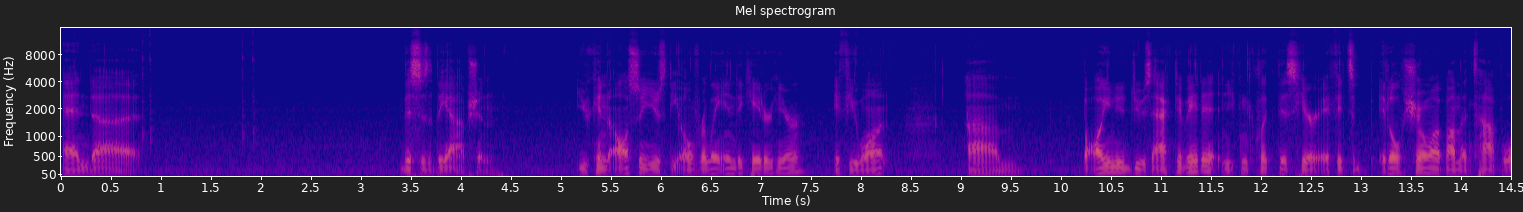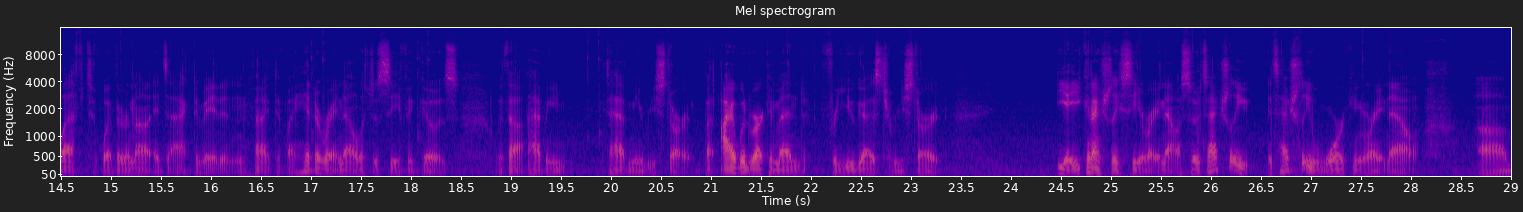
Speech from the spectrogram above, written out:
and uh, this is the option. You can also use the overlay indicator here if you want. Um, but all you need to do is activate it and you can click this here if it's it'll show up on the top left whether or not it's activated in fact if I hit it right now let's just see if it goes without having to have me restart but I would recommend for you guys to restart. Yeah you can actually see it right now. So it's actually it's actually working right now. Um,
